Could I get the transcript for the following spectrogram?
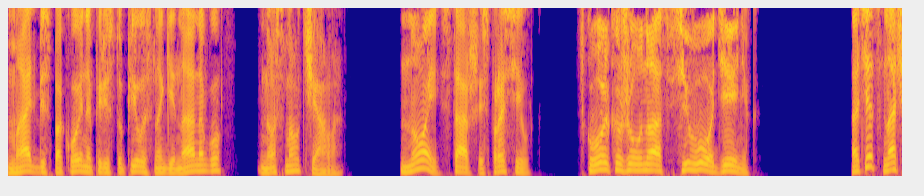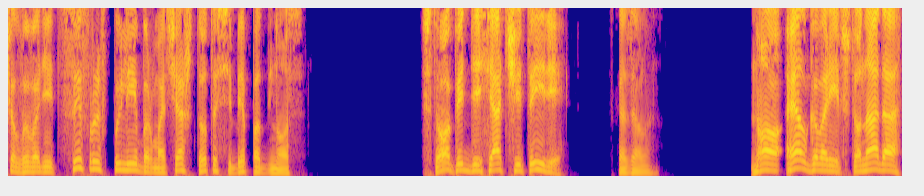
Мать беспокойно переступила с ноги на ногу, но смолчала. Ной, старший, спросил, «Сколько же у нас всего денег?» Отец начал выводить цифры в пыли, бормоча что-то себе под нос. «Сто пятьдесят четыре», — сказал он. «Но Эл говорит, что надо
